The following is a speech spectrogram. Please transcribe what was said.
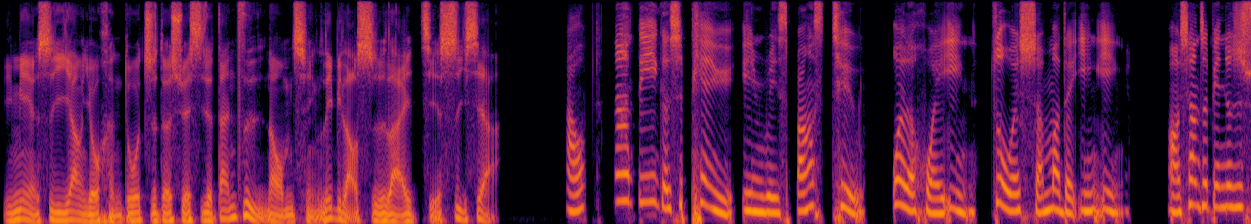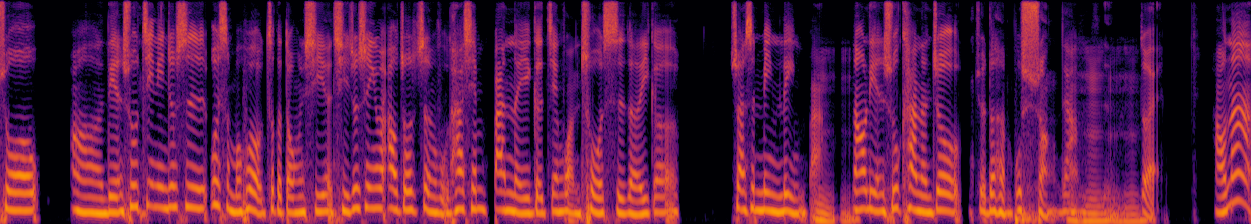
里面也是一样有很多值得学习的单字。那我们请 Libby 老师来解释一下。好，那第一个是片语 in response to，为了回应，作为什么的阴影。哦？像这边就是说，呃，脸书禁令就是为什么会有这个东西？其实就是因为澳洲政府他先颁了一个监管措施的一个算是命令吧，然后脸书看了就觉得很不爽，这样子。对，好，那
